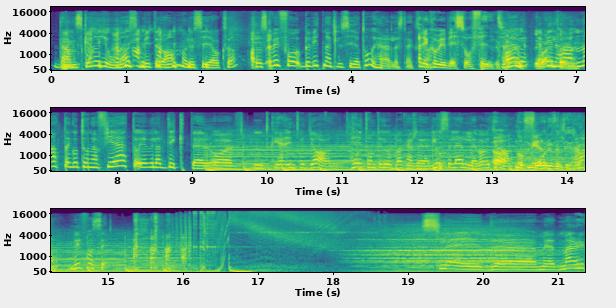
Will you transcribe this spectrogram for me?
dansken och Jonas byter om och Lucia också. Så ska vi få bevittna ett Lucia-tåg här alldeles strax. Ja, det kommer ju bli så fint. Ja, jag vill, jag vill ha. Natten går tunga fjät och jag vill ha dikter och mm, inte vet jag, Hej tomtegubbar kanske, Lusselelle, vad vet Ja, jag. något Får mer? du väl det då? Ja, vi får se. Slade eh, med Merry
